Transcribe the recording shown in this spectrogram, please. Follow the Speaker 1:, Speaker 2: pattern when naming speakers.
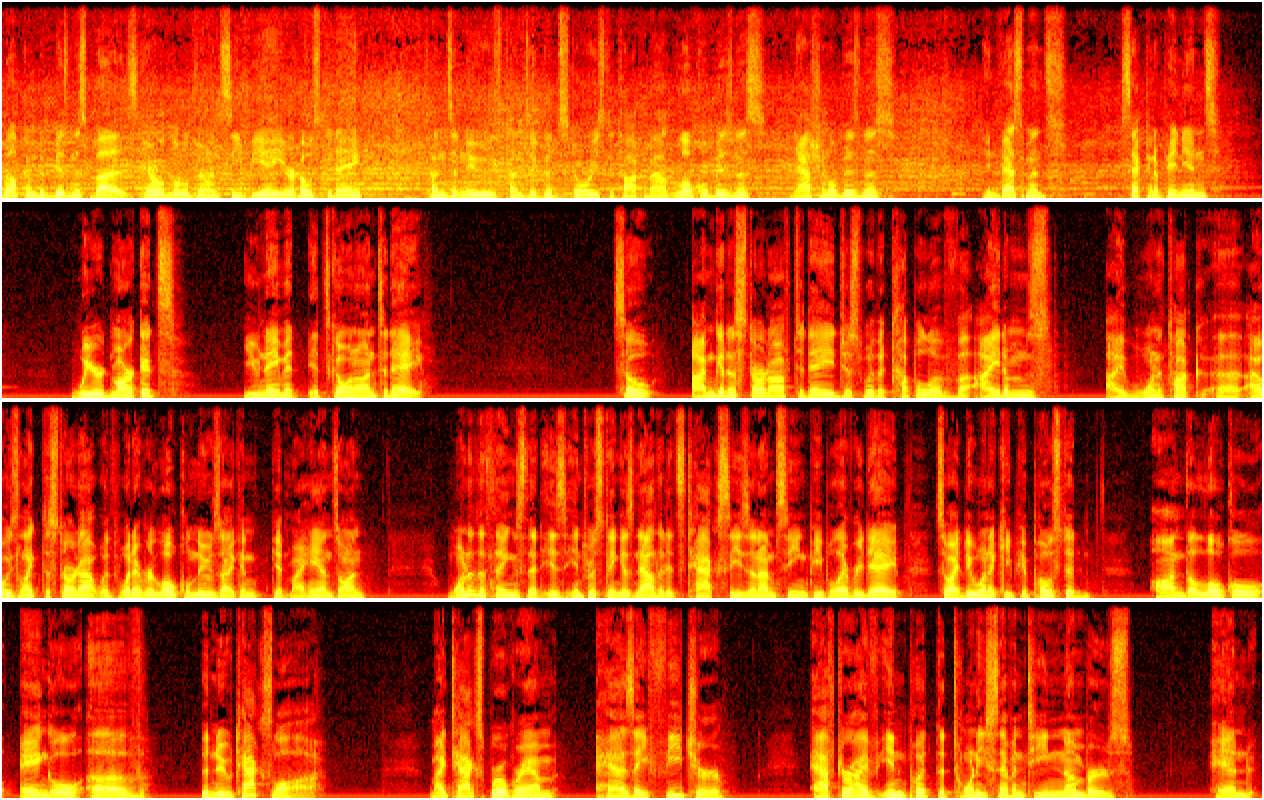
Speaker 1: Welcome to Business Buzz. Harold Littlejohn, CPA, your host today. Tons of news, tons of good stories to talk about local business, national business, investments, second opinions, weird markets. You name it, it's going on today. So, I'm going to start off today just with a couple of uh, items. I want to talk, uh, I always like to start out with whatever local news I can get my hands on. One of the things that is interesting is now that it's tax season, I'm seeing people every day. So I do want to keep you posted on the local angle of the new tax law. My tax program has a feature after I've input the 2017 numbers and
